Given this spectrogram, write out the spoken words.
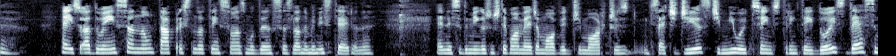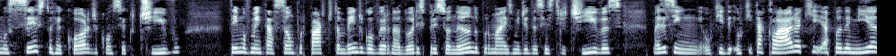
É. é isso, a doença não está prestando atenção às mudanças lá no Ministério, né? É, nesse domingo a gente teve uma média móvel de mortes em sete dias de 1.832, 16 recorde consecutivo. Tem movimentação por parte também de governadores pressionando por mais medidas restritivas. Mas, assim, o que o está claro é que a pandemia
